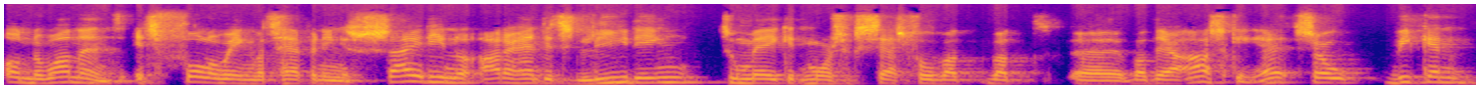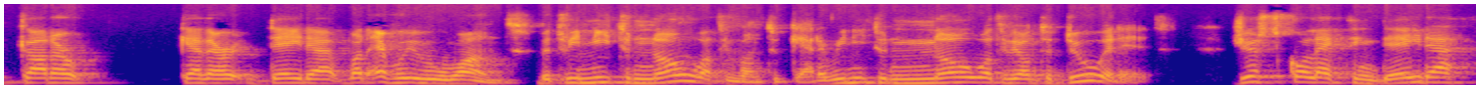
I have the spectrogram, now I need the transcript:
on the one hand, it's following what's happening in society. On the other hand, it's leading to make it more successful. What what uh, what they're asking. Eh? So we can gather gather data whatever we want, but we need to know what we want to gather. We need to know what we want to do with it. Just collecting data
